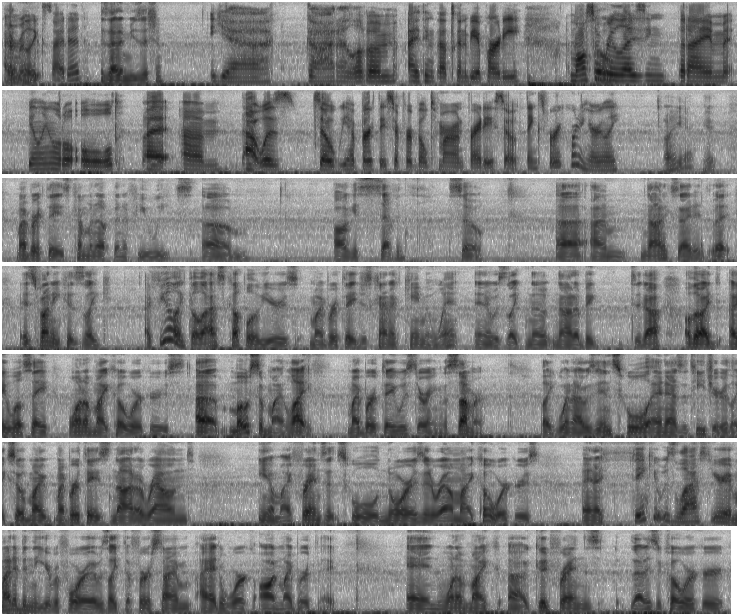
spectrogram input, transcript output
I'm really excited. Is that a musician? Yeah, God, I love them. I think that's going to be a party. I'm also Oh. realizing that I'm feeling a little old, but um, that was so we have birthday stuff for Bill tomorrow and Friday. So thanks for recording early. Oh yeah, yep. My birthday is coming up in a few weeks, um, August seventh. So uh, I'm not excited, but it's funny because like I feel like the last couple of years my birthday just kind of came and went, and it was like no, not a big ta-da. Although I, I will say one of my coworkers, uh, most of my life, my birthday was during the summer, like when I was in school and as a teacher. Like so, my my birthday's not around, you know, my friends at school, nor is it around my coworkers and I think it was last year. It might have been the year before. It was like the first time I had to work on my birthday, and one of my uh, good friends that is a coworker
